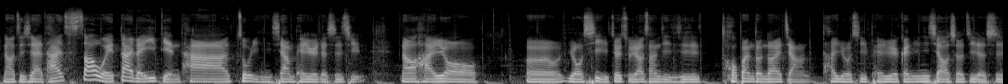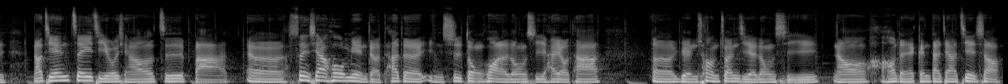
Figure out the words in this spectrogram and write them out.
然后接下来他稍微带了一点他做影像配乐的事情，然后还有呃游戏，最主要三集是后半段都在讲他游戏配乐跟音效设计的事。然后今天这一集我想要就是把呃剩下后面的他的影视动画的东西，还有他呃原创专辑的东西，然后好好的跟大家介绍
